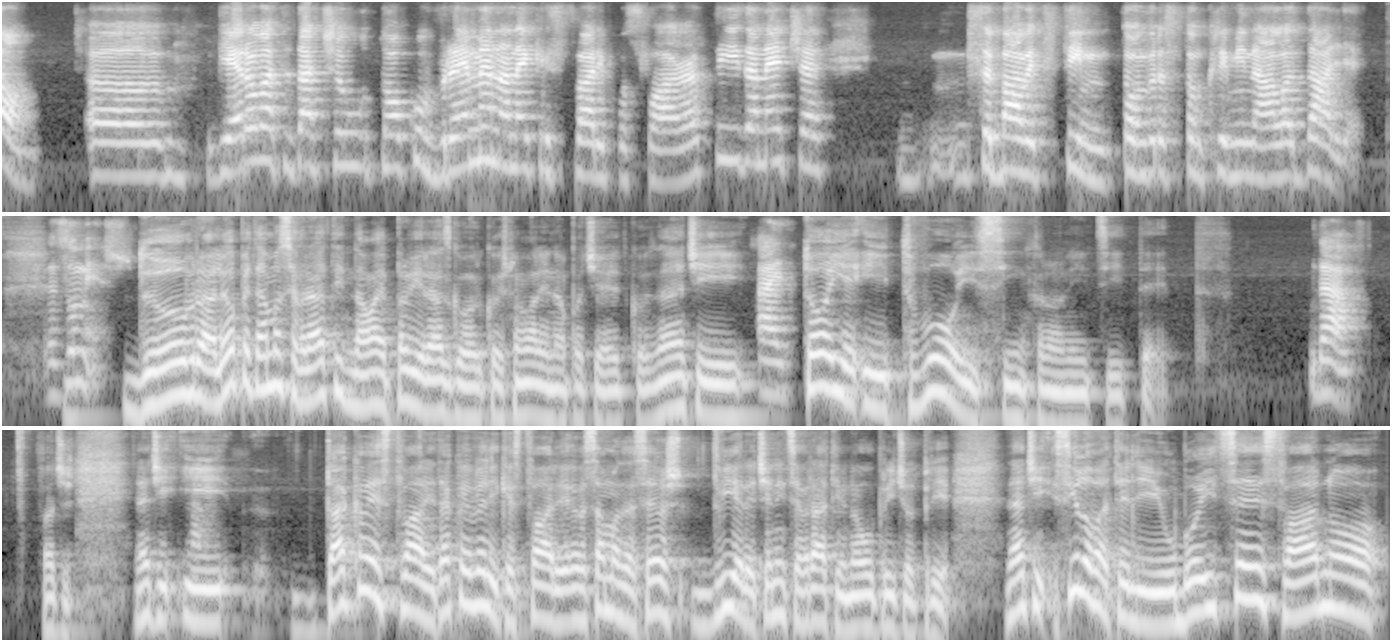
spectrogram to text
evo, uh, vjerovati da će u toku vremena neke stvari poslagati i da neće se baviti tim, tom vrstom kriminala dalje. Razumiješ? Dobro, ali opet tamo se vratiti na ovaj prvi razgovor koji smo imali na početku. Znači, to je i tvoj sinhronicitet. Da. Znači, i takve stvari, takve velike stvari, evo samo da se još dvije rečenice vratim na ovu priču od prije. Znači, silovatelji i ubojice stvarno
